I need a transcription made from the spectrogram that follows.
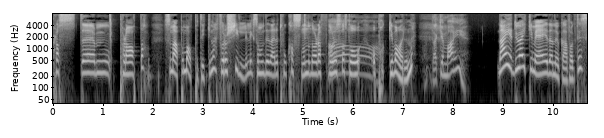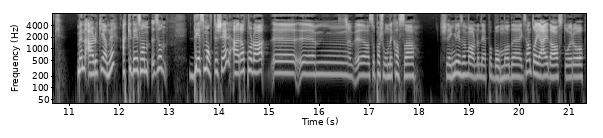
plastplata som er på matbutikkene for å skille liksom de der to kassene når, når du skal stå Ah. og pakke varene. Det er ikke meg. Nei, du er ikke med i denne uka faktisk. Men er du ikke enig? Er ikke det sånn, sånn Det som alltid skjer, er at når da øh, eh, Altså personen i kassa Slenger liksom varene ned på båndet, og, det- ikke sant? og jeg da står og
